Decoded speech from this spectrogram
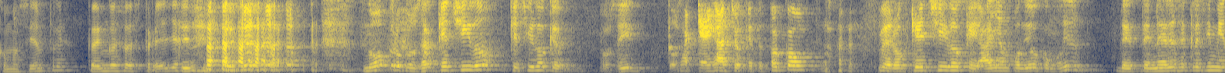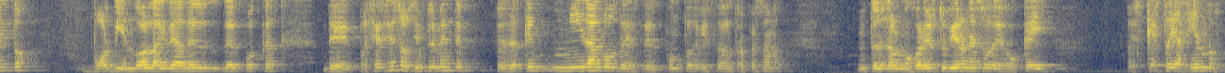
Como siempre, tengo esa estrella. Sí, sí, no, pero pues, o sea, qué chido, qué chido que, pues sí, o sea, qué gacho que te tocó, pero qué chido que hayan podido, como dices, de tener ese crecimiento, volviendo a la idea del, del podcast, de, pues es eso, simplemente, pues es que míralo desde el punto de vista de la otra persona. Entonces a lo mejor ellos tuvieron eso de, ok, pues ¿qué estoy haciendo?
